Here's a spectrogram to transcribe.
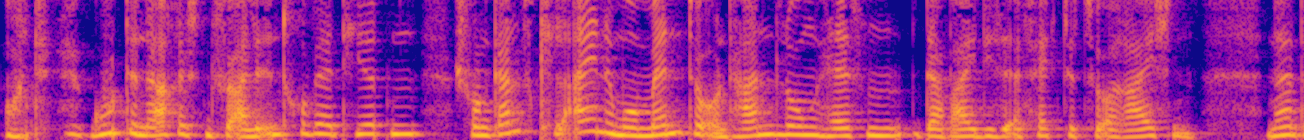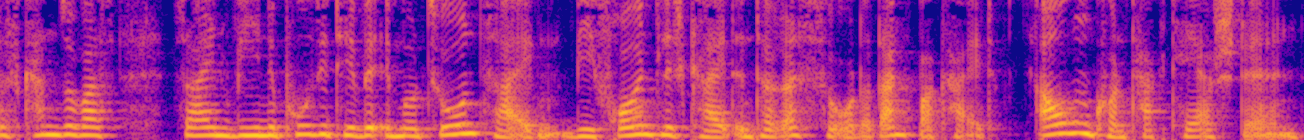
Und gute Nachrichten für alle Introvertierten, schon ganz kleine Momente und Handlungen helfen dabei, diese Effekte zu erreichen. das kann sowas sein wie eine positive Emotion zeigen, wie Freundlichkeit, Interesse oder Dankbarkeit, Augenkontakt herstellen,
